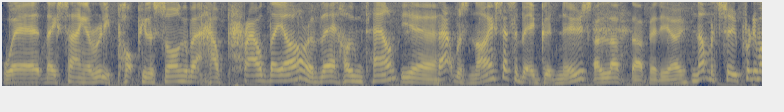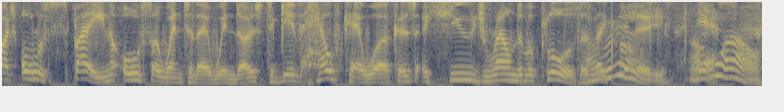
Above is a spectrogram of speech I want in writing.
where they sang a really popular song about how proud they are of their hometown. Yeah. That was nice. That's a bit of good news. I love that video. Number two, pretty much all of Spain also went to their windows to give healthcare workers a huge round of applause as Oh, they really? passed. Oh, yes. wow.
